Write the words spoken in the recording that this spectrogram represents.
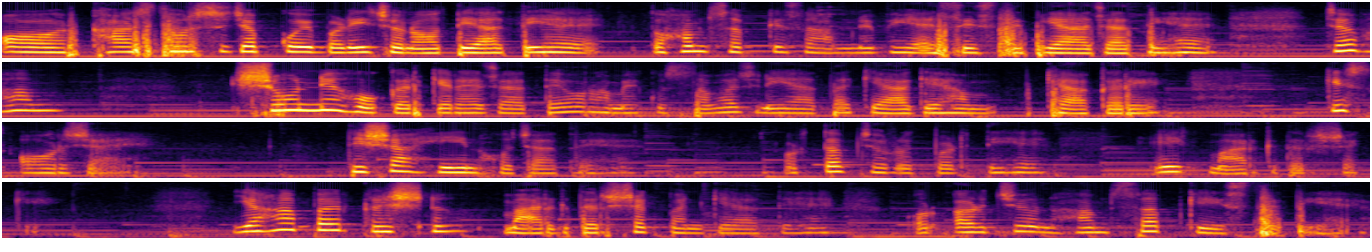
और ख़ास तौर से जब कोई बड़ी चुनौती आती है तो हम सबके सामने भी ऐसी स्थिति आ जाती है, जब हम शून्य होकर के रह जाते हैं और हमें कुछ समझ नहीं आता कि आगे हम क्या करें, किस और जाए। दिशाहीन हो जाते हैं और तब ज़रूरत पड़ती है एक मार्गदर्शक की। यहाँ पर कृष्ण मार्गदर्शक बन के आते हैं और अर्जुन हम सब की स्थिति है।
